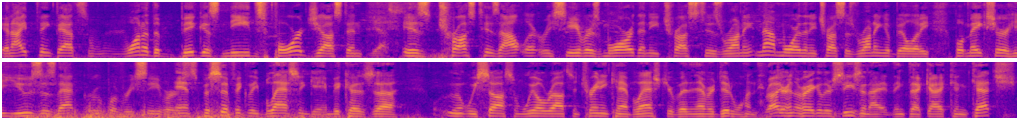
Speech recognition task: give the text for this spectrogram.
And I think that's one of the biggest needs for Justin Yes. is trust his outlet receivers more than he trusts his running not more than he trusts his running ability, but make sure he uses that group of receivers. and specifically Blasingame because uh, we saw some wheel routes in training camp last year, but never did one Right. during the regular season. I think that guy can catch,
